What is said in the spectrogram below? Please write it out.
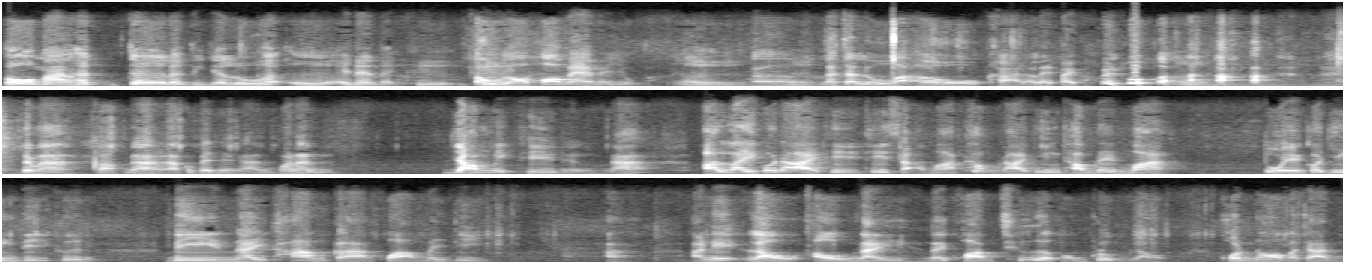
โตมาแล้วเจอแล้วถึงจะรู้ว่า เออไอ้นั่นแหละคือ ต้องคืรอพ่อแม่ไม่อยู่เออเออเออแล้วจะรู้ว่าเออโหขาดอะไรไปก็ไม่รู้เออใช่ไหมครับน่ะแล้วก็เป็นอย่างนั้น เพราะฉะนั้นย้ำอีกทีหนึ่งนะ อะไรก็ได้ที่ที่สามารถทำได้ยิ่งทำได้มาก ตัวเองก็ยิ่งดีขึ้น ดีในท่ามกลางความไม่ดีอะอันนี้เราเอาในในความเชื่อของกลุ่มเรา คนนอกอาจารย์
